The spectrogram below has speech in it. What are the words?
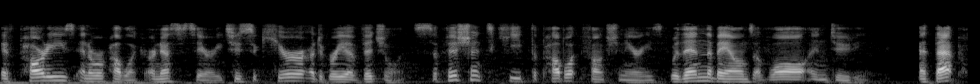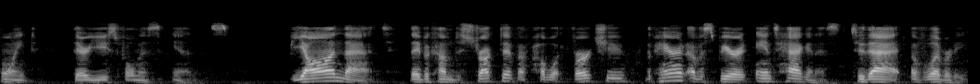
if parties in a republic are necessary to secure a degree of vigilance sufficient to keep the public functionaries within the bounds of law and duty, at that point their usefulness ends. Beyond that, they become destructive of public virtue, the parent of a spirit antagonist to that of liberty,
